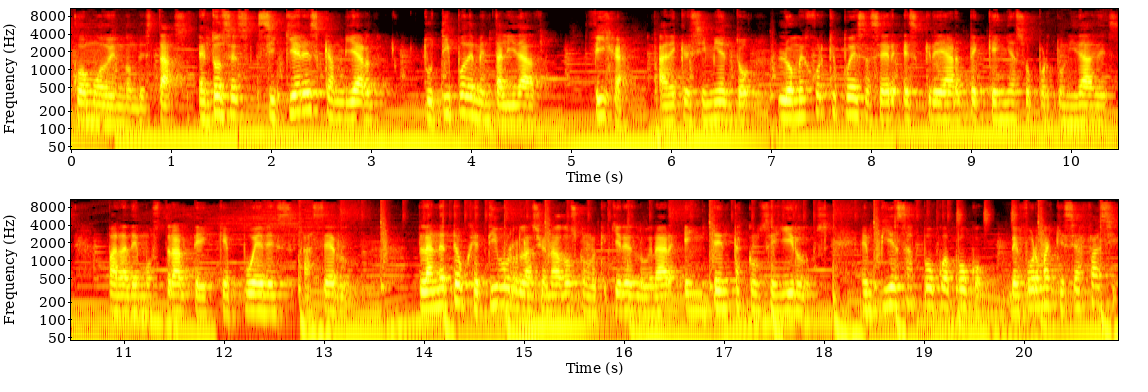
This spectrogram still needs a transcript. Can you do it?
cómodo en donde estás? Entonces, si quieres cambiar tu tipo de mentalidad fija a de crecimiento, lo mejor que puedes hacer es crear pequeñas oportunidades para demostrarte que puedes hacerlo. Planete objetivos relacionados con lo que quieres lograr e intenta conseguirlos. Empieza poco a poco, de forma que sea fácil.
